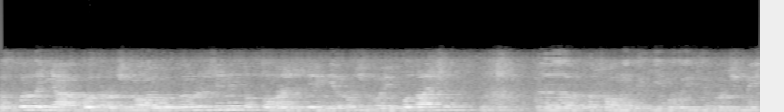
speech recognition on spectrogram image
розпилення в ручному режимі, тобто в режимі ручної подачі, е, розташований такий великий зручний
